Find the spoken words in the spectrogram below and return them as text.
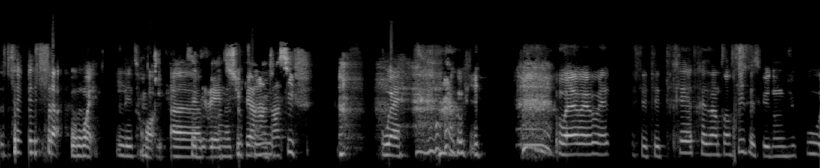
C'est ça, ouais, les trois. ça devait être super intensif. ouais, oui. Ouais, ouais, ouais. C'était très, très intensif parce que donc, du coup,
